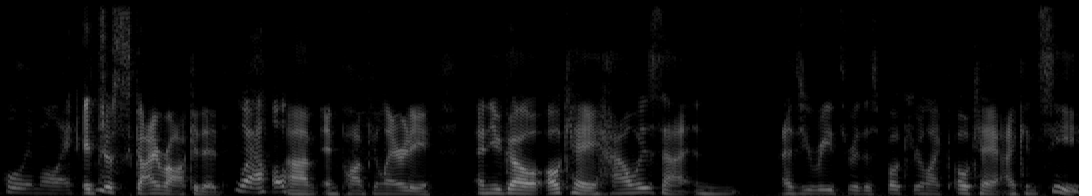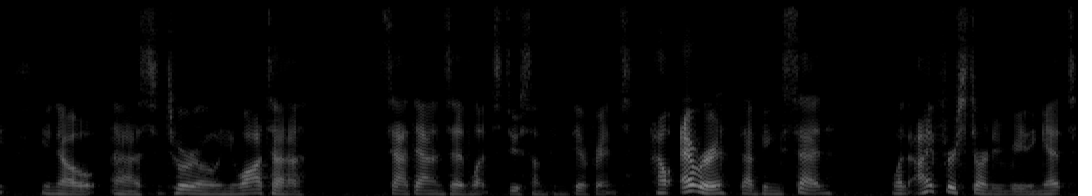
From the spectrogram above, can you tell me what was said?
Holy moly. It just skyrocketed wow. um, in popularity. And you go, okay, how is that? And as you read through this book, you're like, okay, I can see, you know, uh, Satoru Iwata sat down and said, let's do something different. However, that being said, when I first started reading it,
